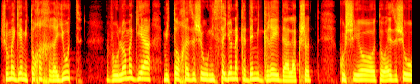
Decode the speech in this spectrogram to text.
שהוא מגיע מתוך אחריות והוא לא מגיע מתוך איזשהו ניסיון אקדמי גריידה להקשות קושיות, או איזשהו,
